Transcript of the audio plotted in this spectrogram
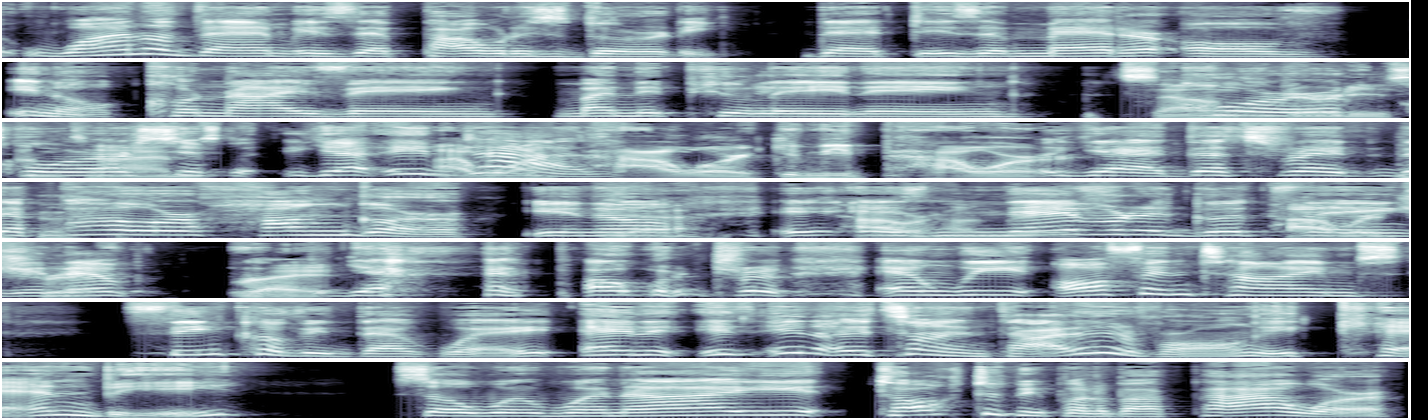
one of them is that power is dirty, that is a matter of you know, conniving, manipulating. It sounds coer- dirty sometimes. Coercive. Yeah, it I does. Want power. Give me power. Yeah, that's right. The power hunger, you know, yeah, it is never a good power thing. Trip. Never, right. Yeah, power trip. And we oftentimes think of it that way. And it, it, you know, it's not entirely wrong. It can be. So when, when I talk to people about power,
